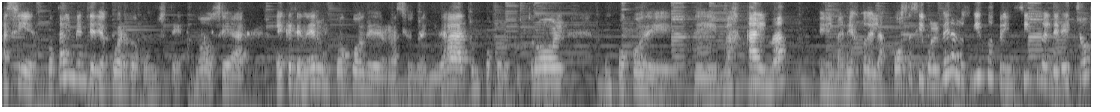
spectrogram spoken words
Así es, totalmente de acuerdo con usted, ¿no? O sea, hay que tener un poco de racionalidad, un poco de control, un poco de, más calma en el manejo de las cosas y volver a los viejos principios del derecho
